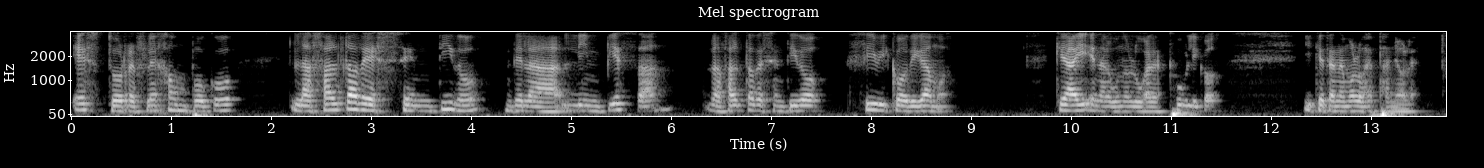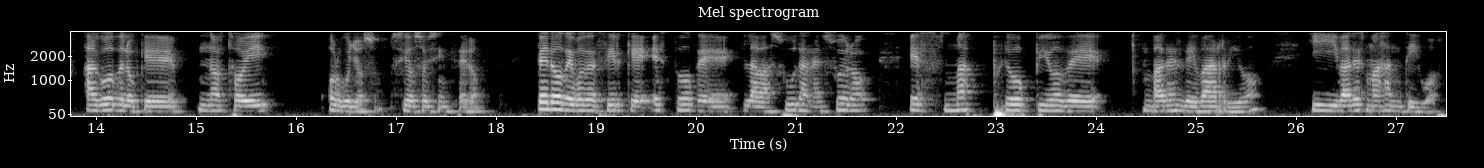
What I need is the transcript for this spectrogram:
esto refleja un poco la falta de sentido de la limpieza, la falta de sentido cívico, digamos, que hay en algunos lugares públicos y que tenemos los españoles algo de lo que no estoy orgulloso, si os soy sincero. Pero debo decir que esto de la basura en el suelo es más propio de bares de barrio y bares más antiguos,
